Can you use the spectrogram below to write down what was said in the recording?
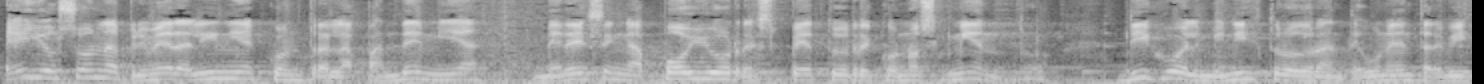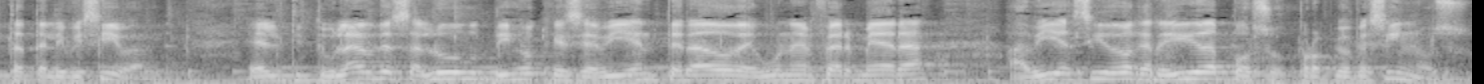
Ellos son la primera línea contra la pandemia, merecen apoyo, respeto y reconocimiento dijo el ministro durante una entrevista televisiva. El titular de salud dijo que se había enterado de una enfermera había sido agredida por sus propios vecinos.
